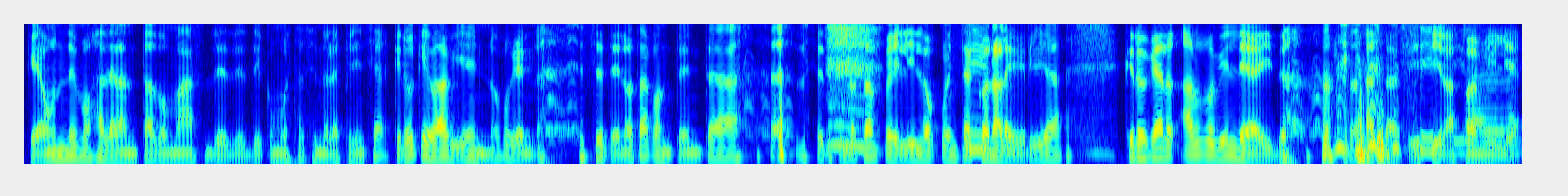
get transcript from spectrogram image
que aún no hemos adelantado más de, cómo está siendo la experiencia. Creo que va bien, ¿no? Porque se te nota contenta, se te nota feliz, lo cuentas con alegría. Creo que algo bien le ha ido a ti y a la familia.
